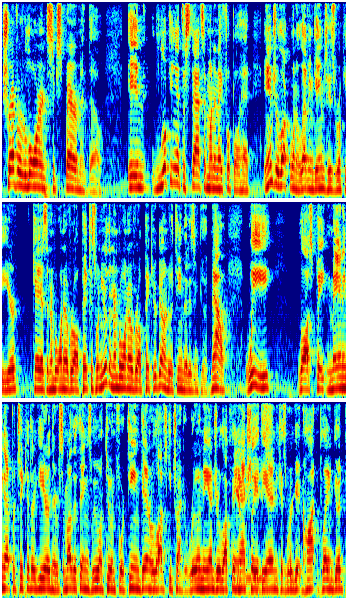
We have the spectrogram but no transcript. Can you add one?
Trevor Lawrence experiment though, in looking at the stats of Monday Night Football had, Andrew Luck won 11 games his rookie year. Okay, as the number one overall pick, because when you're the number one overall pick, you're going to a team that isn't good. Now we lost Peyton Manning that particular year, and there were some other things. We went two and fourteen. Dan Orlovsky tried to ruin the Andrew Luck thing Yeah, actually at the end because we are getting hot and playing good.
